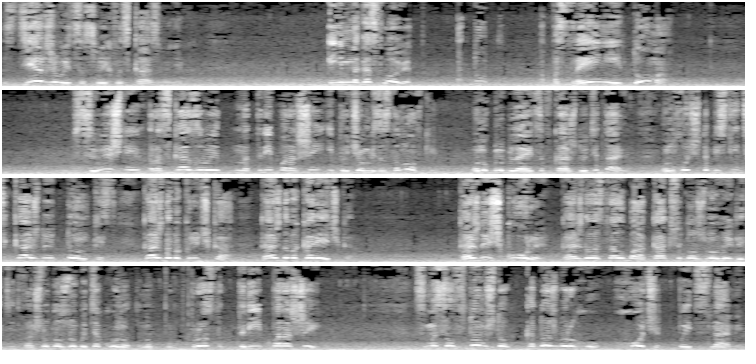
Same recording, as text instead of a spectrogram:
сдерживается в своих высказываниях и немногословит. А тут о построении дома Всевышний рассказывает на три параши и причем без остановки. Он углубляется в каждую деталь. Он хочет объяснить каждую тонкость, каждого крючка, каждого колечка, каждой шкуры, каждого столба, как все должно выглядеть, во что должно быть окунуто. Ну, просто три параши. Смысл в том, что Кадош Баруху хочет быть с нами.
